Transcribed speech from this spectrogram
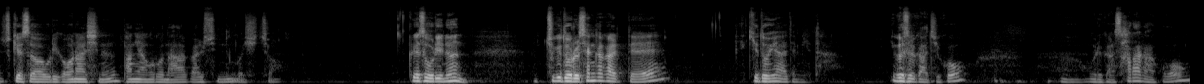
주께서 우리가 원하시는 방향으로 나아갈 수 있는 것이죠. 그래서 우리는 주기도를 생각할 때 기도해야 됩니다. 이것을 가지고 어, 우리가 살아가고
